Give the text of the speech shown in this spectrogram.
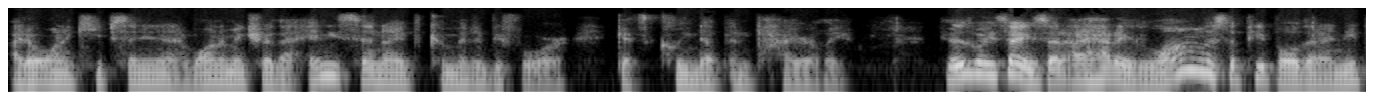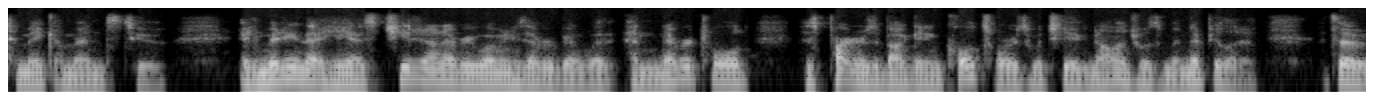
I don't want to keep sinning and I want to make sure that any sin I've committed before gets cleaned up entirely. Is what he said. He said, I had a long list of people that I need to make amends to admitting that he has cheated on every woman he's ever been with and never told his partners about getting cold sores, which he acknowledged was manipulative. It's a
